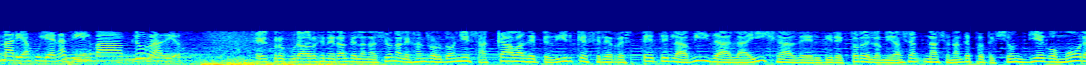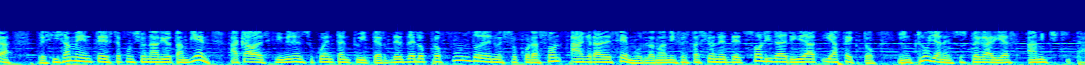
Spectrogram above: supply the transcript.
María Juliana Silva, Blue Radio. El Procurador General de la Nación, Alejandro Ordóñez, acaba de pedir que se le respete la vida a la hija del director de la Unidad Nacional de Protección, Diego Mora. Precisamente este funcionario también acaba de escribir en su cuenta en Twitter, desde lo profundo de nuestro corazón agradecemos las manifestaciones de solidaridad y afecto. Incluyan en sus plegarias a mi chiquita.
